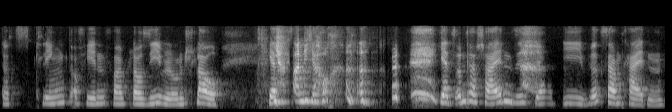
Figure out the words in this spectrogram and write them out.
Das klingt auf jeden Fall plausibel und schlau. Jetzt, ja, fand ich auch. jetzt unterscheiden sich ja die Wirksamkeiten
